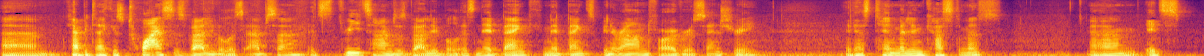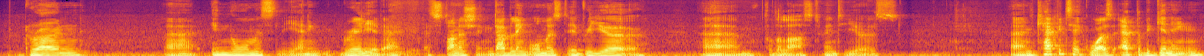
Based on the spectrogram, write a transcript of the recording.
Um, Capitec is twice as valuable as ABSA. It's three times as valuable as Nedbank. Nedbank's been around for over a century. It has 10 million customers. Um, it's grown uh, enormously and really uh, astonishing, doubling almost every year um, for the last 20 years. And Capitec was at the beginning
